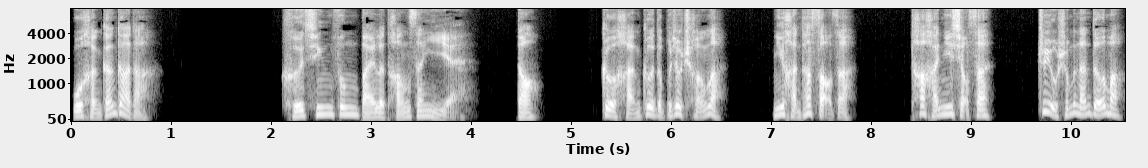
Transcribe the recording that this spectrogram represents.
我很尴尬的。何清风白了唐三一眼，道：“各喊各的不就成了？你喊他嫂子，他喊你小三，这有什么难得吗？”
